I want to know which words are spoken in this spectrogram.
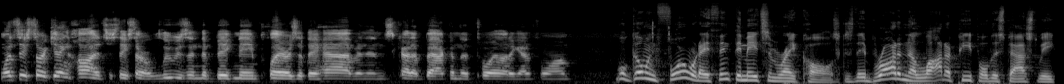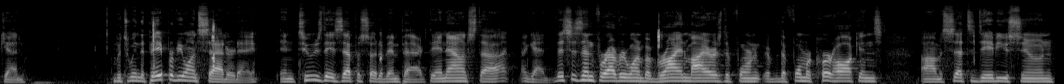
Once they start getting hot, it's just they start losing the big name players that they have, and then it's kind of back in the toilet again for them. Well, going forward, I think they made some right calls because they brought in a lot of people this past weekend. Between the pay per view on Saturday and Tuesday's episode of Impact, they announced uh, again this isn't for everyone, but Brian Myers, the former, the former Kurt Hawkins, um, set to debut soon.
